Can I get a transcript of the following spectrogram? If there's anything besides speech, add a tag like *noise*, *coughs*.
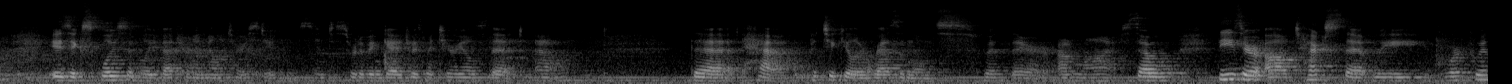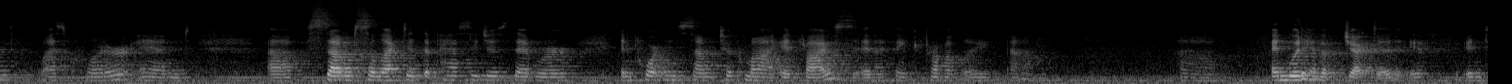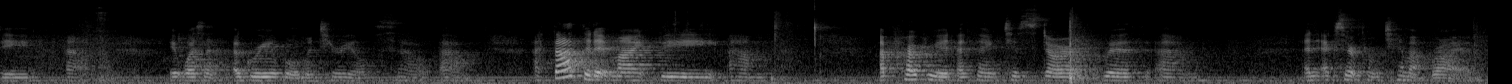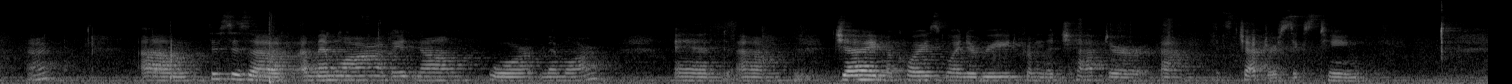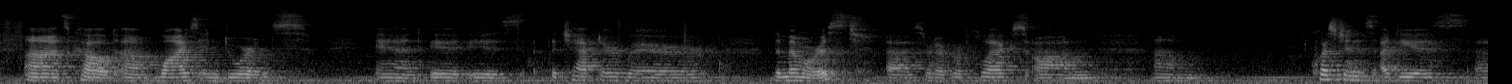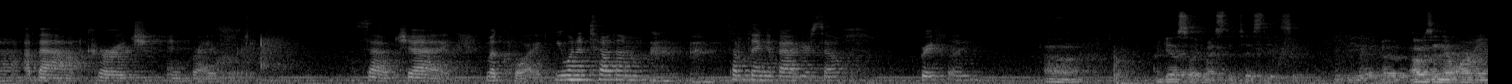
is exclusively veteran and military students and to sort of engage with materials that um, that have particular resonance with their own lives. So these are all texts that we worked with last quarter, and uh, some selected the passages that were important. Some took my advice, and I think probably um, uh, and would have objected if indeed um, it wasn't agreeable material. So um, I thought that it might be um, appropriate, I think, to start with um, an excerpt from Tim O'Brien. Right? Um, this is a, a, memoir, a Vietnam War memoir, and um, Jay McCoy is going to read from the chapter, it's chapter 16 uh, it's called um, Wise Endurance, and it is the chapter where the memoirist uh, sort of reflects on um, questions, ideas uh, about courage and bravery. So, Jay McCoy, you want to tell them something about yourself briefly? Uh, I guess like my statistics would be like I was in the army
